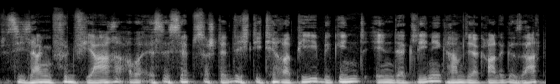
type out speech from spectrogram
Sie sagen fünf Jahre, aber es ist selbstverständlich, die Therapie beginnt in der Klinik, haben Sie ja gerade gesagt,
